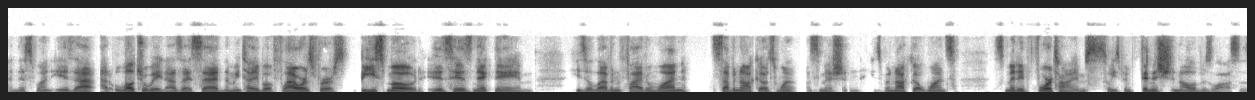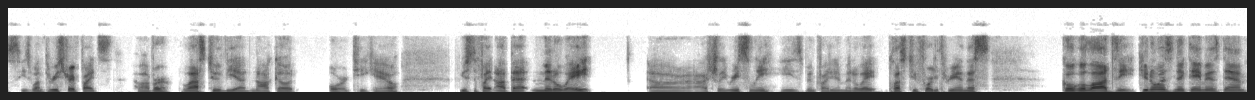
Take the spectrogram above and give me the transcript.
And this one is at welterweight. As I said, let me tell you about Flowers first. Beast mode is his nickname. He's 11, 5, and 1, seven knockouts, one submission. He's been knocked out once, submitted four times, so he's been finished in all of his losses. He's won three straight fights, however, the last two via knockout or TKO. Used to fight up at middleweight. Uh, actually, recently he's been fighting at middleweight, plus 243 in this. Gogoladze. Do you know what his nickname is, Dan?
